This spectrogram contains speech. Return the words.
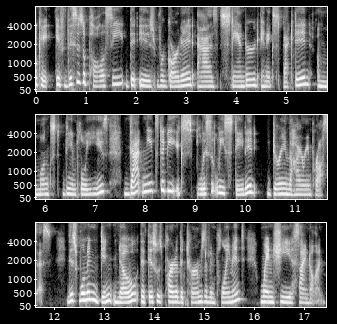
Okay, if this is a policy that is regarded as standard and expected amongst the employees, that needs to be explicitly stated during the hiring process. This woman didn't know that this was part of the terms of employment when she signed on.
